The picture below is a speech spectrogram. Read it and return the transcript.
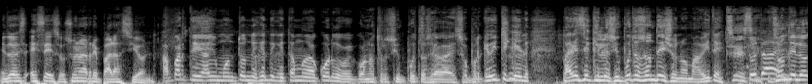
Entonces es eso, es una reparación. Aparte hay un montón de gente que estamos de acuerdo que con nuestros impuestos se haga eso. Porque viste que parece que los impuestos son de ellos nomás, ¿viste? Sí, sí. Total. Son de lo,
